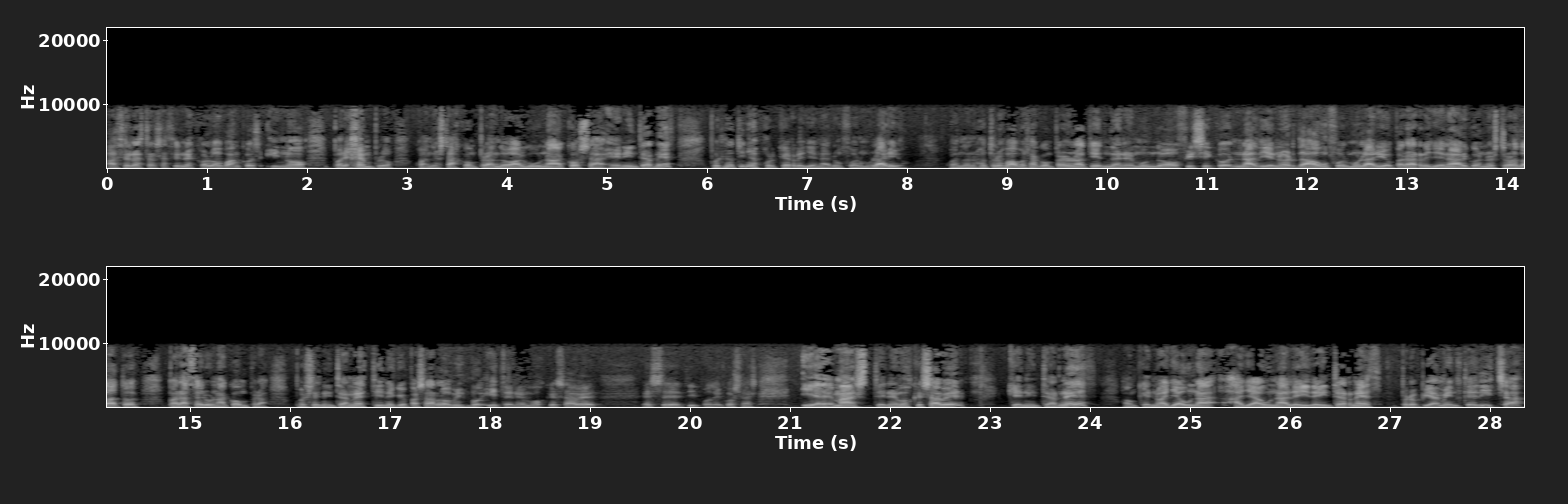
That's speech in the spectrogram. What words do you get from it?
hacer las transacciones con los bancos y no, por ejemplo, cuando estás comprando alguna cosa en internet, pues no tienes por qué rellenar un formulario. Cuando nosotros vamos a comprar una tienda en el mundo físico, nadie nos da un formulario para rellenar con nuestros datos para hacer una compra. Pues en Internet tiene que pasar lo mismo y tenemos que saber ese tipo de cosas. Y además tenemos que saber que en Internet, aunque no haya una, haya una ley de Internet propiamente dicha,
